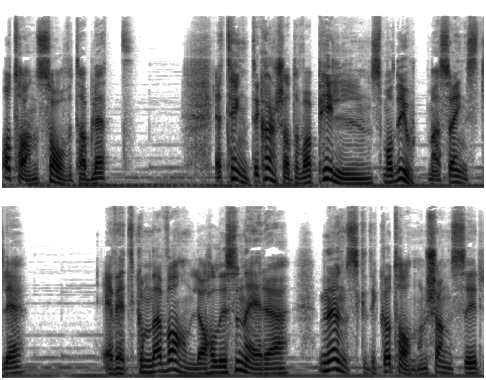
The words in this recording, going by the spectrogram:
å ta en sovetablett. Jeg tenkte kanskje at det var pillen som hadde gjort meg så engstelig. Jeg vet ikke om det er vanlig å hallusinere, men jeg ønsket ikke å ta noen sjanser.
